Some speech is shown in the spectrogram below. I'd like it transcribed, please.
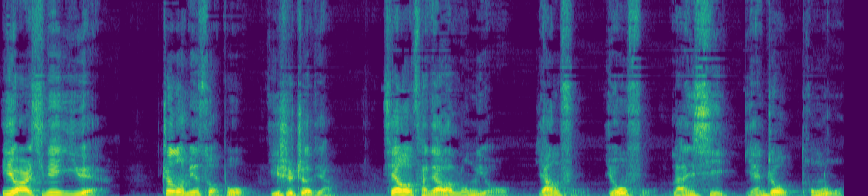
一九二七年一月，郑作民所部移师浙江，先后参加了龙游、杨府、游府、兰溪、延州、桐庐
